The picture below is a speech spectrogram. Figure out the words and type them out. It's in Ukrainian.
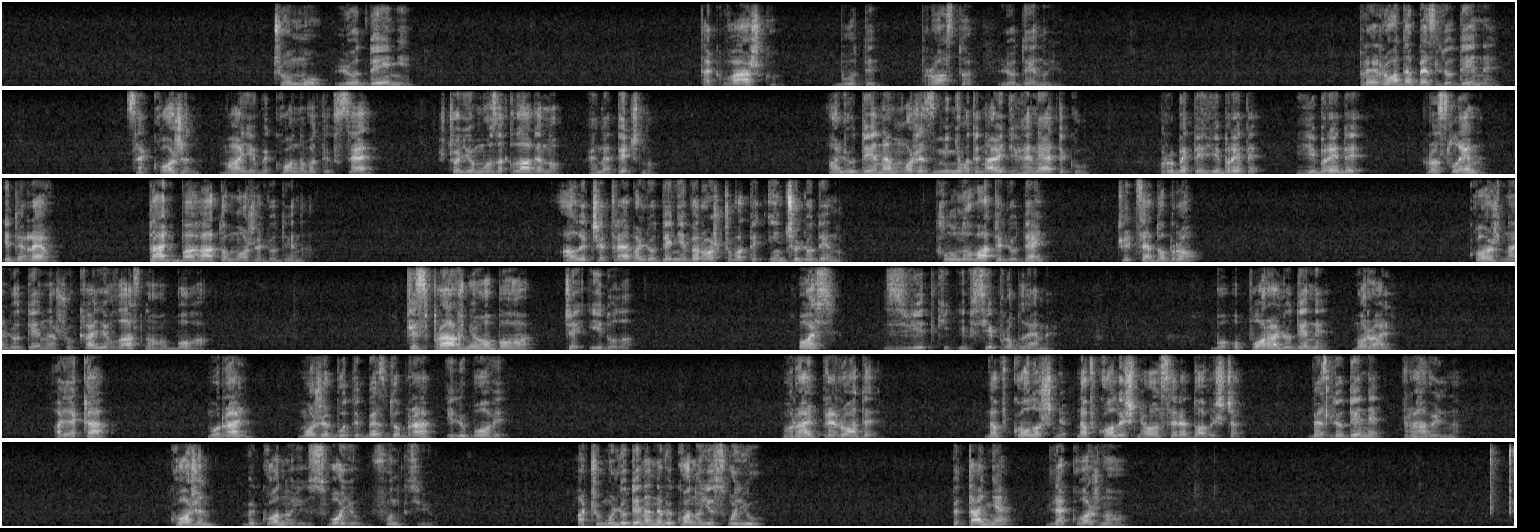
Чому людині так важко бути просто людиною? Природа без людини це кожен має виконувати все, що йому закладено генетично. А людина може змінювати навіть генетику, робити гібриди, гібриди рослин і дерев. Так багато може людина. Але чи треба людині вирощувати іншу людину, клонувати людей? Чи це добро? Кожна людина шукає власного Бога. Чи справжнього Бога, чи ідола. Ось звідки і всі проблеми. Бо опора людини мораль. А яка мораль може бути без добра і любові? Мораль природи навколишнього середовища без людини правильна. Кожен виконує свою функцію. А чому людина не виконує свою? Питання для кожного.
